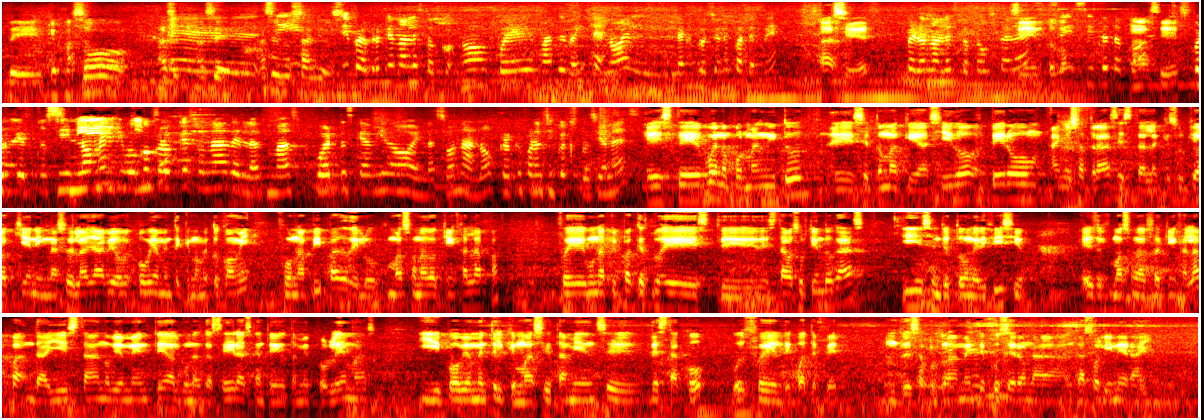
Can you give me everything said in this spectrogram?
de que pasó hace, Eh, hace, hace sí, unos años. Sí, pero creo que no les tocó, no, fue más de 20, ¿no? El- la explosión en Coatepec, Así es. Pero no les tocó a ustedes. Sí, me tocó. sí, sí te tocó. Así es. Porque si no me equivoco, 2015. creo que es una de las más fuertes que ha habido en la zona, ¿no? Creo que fueron cinco explosiones. Este, bueno, por magnitud eh, se toma que ha sido, pero años atrás está la que surgió aquí en Ignacio de la Llave, ob- obviamente que no me tocó a mí, fue una pipa de lo más sonado aquí en Jalapa. Fue una pipa que este, estaba surtiendo gas y incendió todo un edificio. Es de los más sonados aquí en Jalapa. De ahí están obviamente algunas gaseras que han tenido también problemas y obviamente el que más se- también se destacó pues fue el de Coatepec. donde Desafortunadamente pues era una gasolinera ahí.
